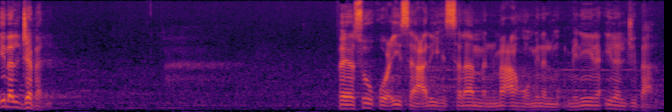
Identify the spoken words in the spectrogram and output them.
إلى الجبل. فيسوق عيسى عليه السلام من معه من المؤمنين إلى الجبال.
